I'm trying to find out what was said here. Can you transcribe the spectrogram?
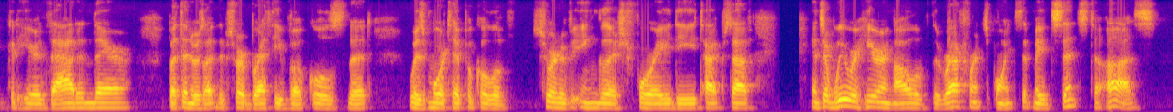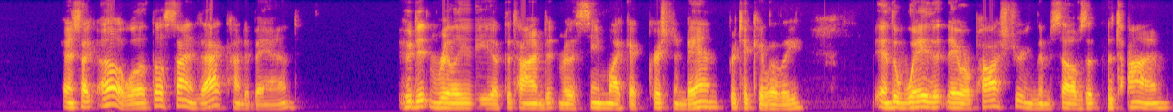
you could hear that in there. But then it was like the sort of breathy vocals that was more typical of sort of English 4AD type stuff. And so we were hearing all of the reference points that made sense to us. And it's like, oh, well, if they'll sign that kind of band, who didn't really, at the time, didn't really seem like a Christian band particularly, and the way that they were posturing themselves at the time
